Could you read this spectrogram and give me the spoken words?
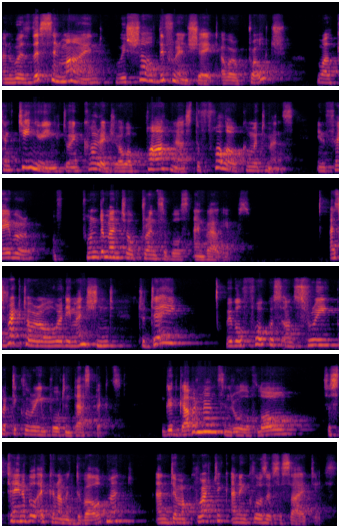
And with this in mind, we shall differentiate our approach while continuing to encourage our partners to follow commitments in favor of fundamental principles and values. As Rector already mentioned, today we will focus on three particularly important aspects good governance and rule of law, sustainable economic development, and democratic and inclusive societies.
